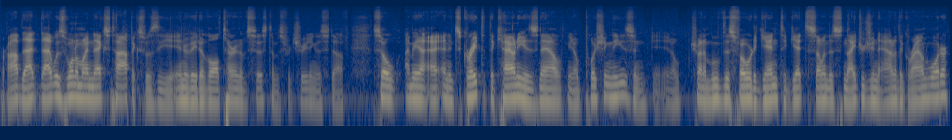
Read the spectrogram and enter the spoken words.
Rob, that, that was one of my next topics was the innovative alternative systems for treating this stuff. So, I mean, I, and it's great that the county is now, you know, pushing these and, you know, trying to move this forward again to get some of this nitrogen out of the groundwater.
